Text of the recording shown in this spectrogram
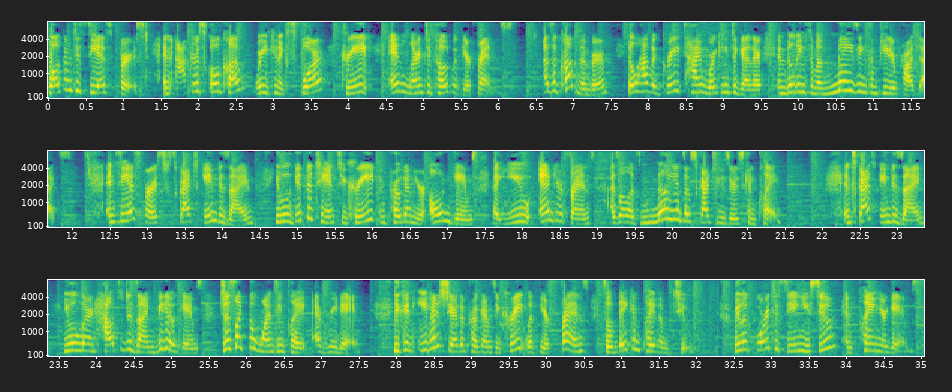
Welcome to CS First, an after-school club where you can explore, create, and learn to code with your friends. As a club member, you'll have a great time working together and building some amazing computer projects. In CS First Scratch Game Design, you will get the chance to create and program your own games that you and your friends, as well as millions of Scratch users, can play. In Scratch Game Design, you will learn how to design video games just like the ones you play every day. You can even share the programs you create with your friends so they can play them too. We look forward to seeing you soon and playing your games.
